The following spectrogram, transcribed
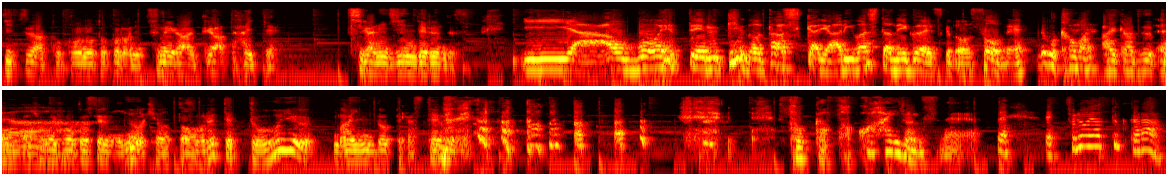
実はここのところに爪がガーって入って、血が滲んでるんです。いやー、覚えてるけど、確かにありましたねぐらいですけど、そうね。でも顔は相変わらず、ひょうひょうとしてるのに、ひょうひょうとそれってどういうマインドってか、ステート そっか、そこ入るんですね。で、それをやっとくから、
